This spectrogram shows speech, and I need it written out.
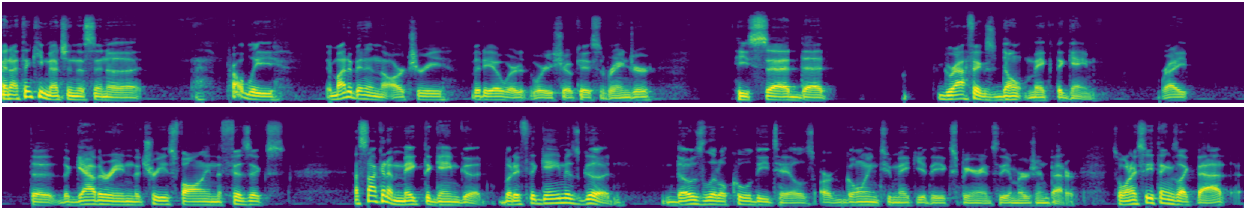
And I think he mentioned this in a probably it might have been in the archery video where where he showcased the ranger. He said that graphics don't make the game, right? The the gathering, the trees falling, the physics, that's not going to make the game good. But if the game is good, those little cool details are going to make you the experience, the immersion better. So when I see things like that,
